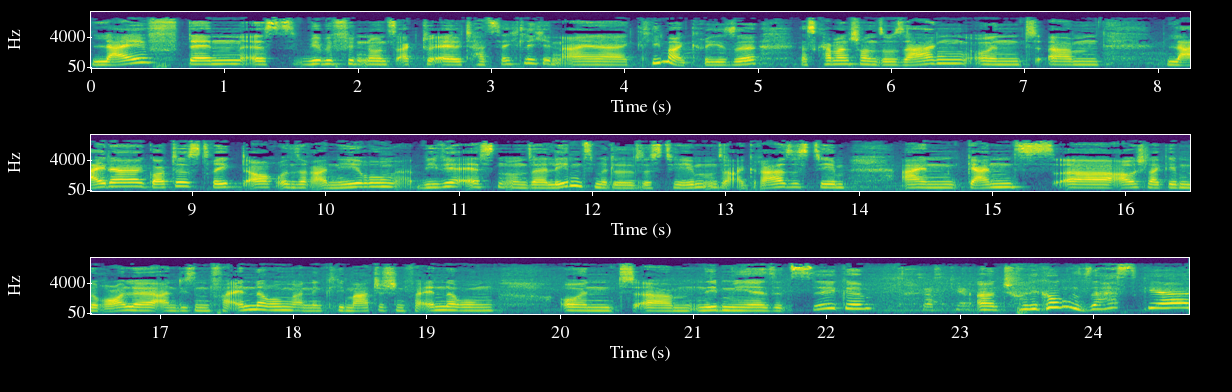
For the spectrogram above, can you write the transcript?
live, denn es, wir befinden uns aktuell tatsächlich in einer Klimakrise. Das kann man schon so sagen. Und ähm, Leider Gottes trägt auch unsere Ernährung, wie wir essen, unser Lebensmittelsystem, unser Agrarsystem eine ganz äh, ausschlaggebende Rolle an diesen Veränderungen, an den klimatischen Veränderungen. Und ähm, neben mir sitzt Silke. Saskia. Äh, Entschuldigung, Saskia.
